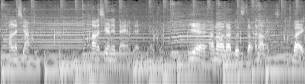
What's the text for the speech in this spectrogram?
unless you have to. Unless you're in a dying bed. Yeah, and all that good stuff. And all that good stuff. Bye.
